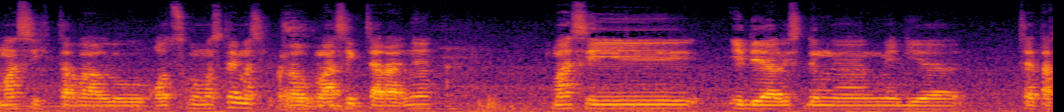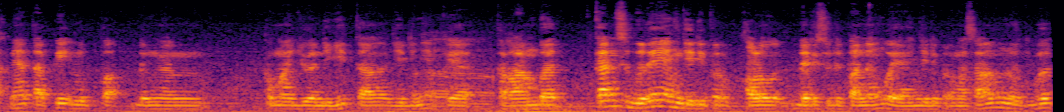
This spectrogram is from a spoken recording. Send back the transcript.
masih terlalu old school, maksudnya masih terlalu klasik caranya. Masih idealis dengan media cetaknya, tapi lupa dengan kemajuan digital. Jadinya kayak Ah. terlambat. Kan sebenarnya yang jadi per- kalau dari sudut pandang gue ya, yang jadi permasalahan menurut gue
